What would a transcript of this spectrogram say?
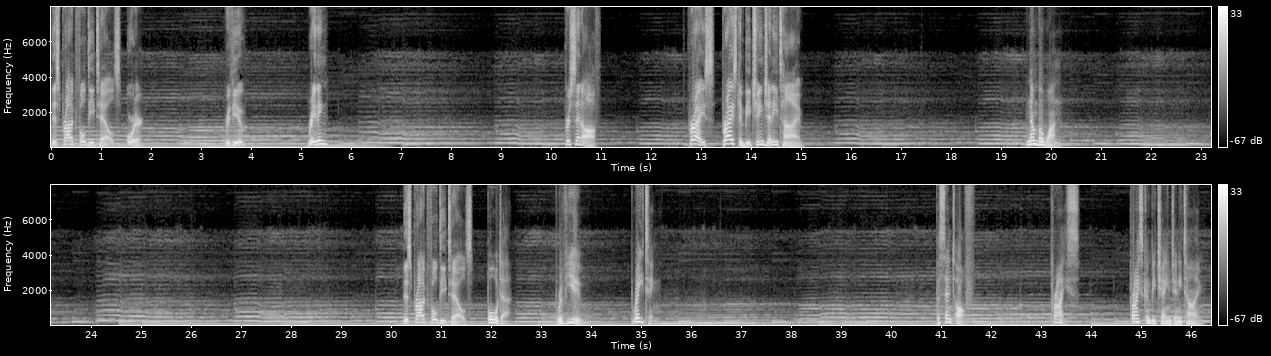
This product full details, order, review, rating, percent off. Price, price can be changed anytime. Number 1. This product full details, Order. Review. Rating. Percent off. Price. Price can be changed anytime.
